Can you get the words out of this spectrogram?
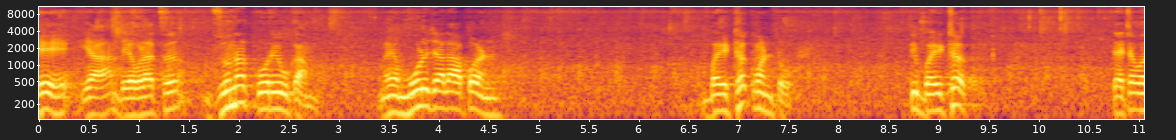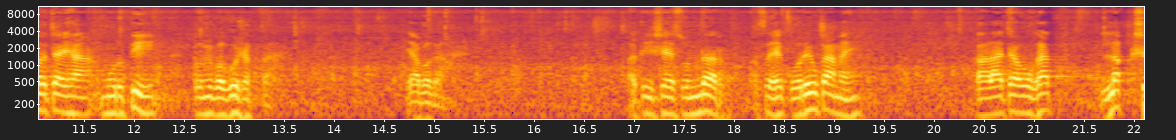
हे या देवळाचं जुनं कोरीव काम. म्हणजे मूळ ज्याला आपण बैठक म्हणतो ती बैठक त्याच्यावरच्या ह्या मूर्ती तुम्ही बघू शकता. या बघा. अतिशय सुंदर असं हे कोरीव काम आहे. काळाच्या ओघात लक्ष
